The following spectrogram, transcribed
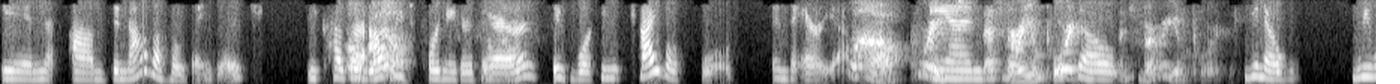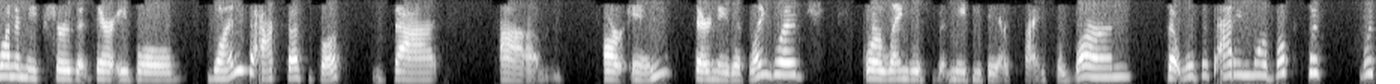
in um, the Navajo language because Oh, our wow. outreach coordinator there is working with tribal schools in the area. Wow, great. And that's very important. so- that's very important. You know, we want to make sure that they're able, one, to access books that um, are in their native language or a language that maybe they are trying to learn, that we're just adding more books with, with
